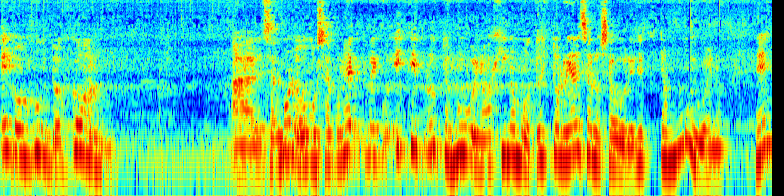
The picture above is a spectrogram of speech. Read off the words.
en conjunto con al salmón lo vamos a poner. Este producto es muy bueno, Ajinomoto. Esto realza los sabores. Esto está muy bueno. ¿eh?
